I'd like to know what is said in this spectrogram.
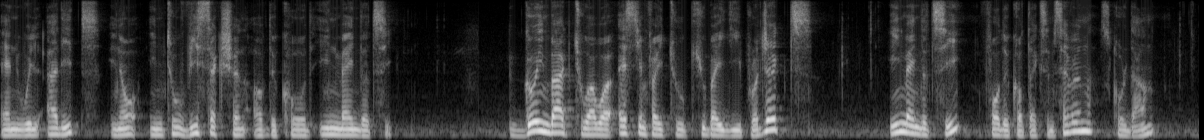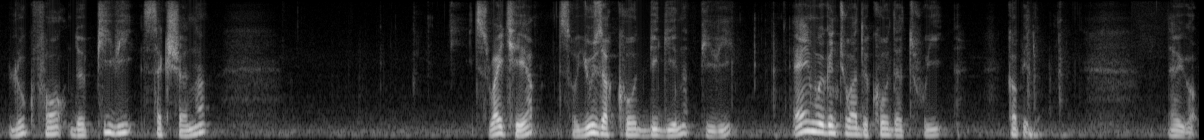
and we'll add it you know, into this section of the code in main.c. Going back to our STM32 CubeIDE project, in main.c for the Cortex M7, scroll down, look for the PV section. It's right here. So user code begin PV. And we're going to add the code that we copied. There you go.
